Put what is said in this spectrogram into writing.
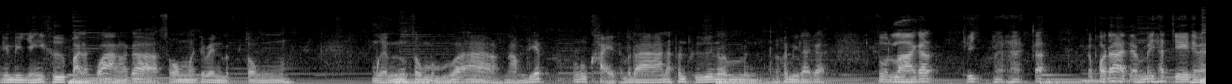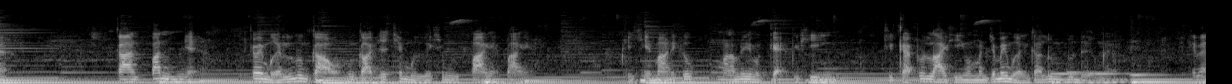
นี่มีอย่างนี้คือปากกว้างแล้วก็ทรงมันจะเป็นแบบทรงเหมือนทรงผมว่าหนามเรียบลูกไข่ธรรมดานะพื้นพื้นมันไม่ค่อยมีอะไรก็ส่วนลายก็ที่นะฮะก็ก็พอได้แต่มันไม่ชัดเจนใช่ไหม การปั้นเนี่ย ก็ไม่เหมือนรุ่นเก่า รุ่นเก่าจะใช้มือใช้มือป้ายเงี้ยป้ายเงี้ยเขียนมานี่คือมาแล้วไม่มาแกะไปทิ้งคือแการรุ่นลายทีมันมันจะไม่เหมือนกับรุ่นรุ่นเดิมนะเห็นไหม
